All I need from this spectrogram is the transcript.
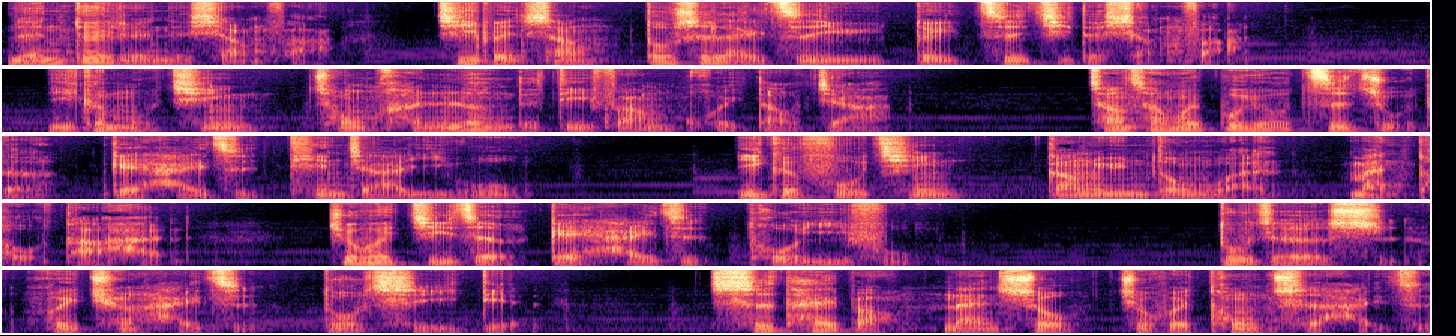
人对人的想法，基本上都是来自于对自己的想法。一个母亲从很冷的地方回到家。常常会不由自主地给孩子添加衣物。一个父亲刚运动完，满头大汗，就会急着给孩子脱衣服。肚子饿时，会劝孩子多吃一点；吃太饱难受，就会痛斥孩子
